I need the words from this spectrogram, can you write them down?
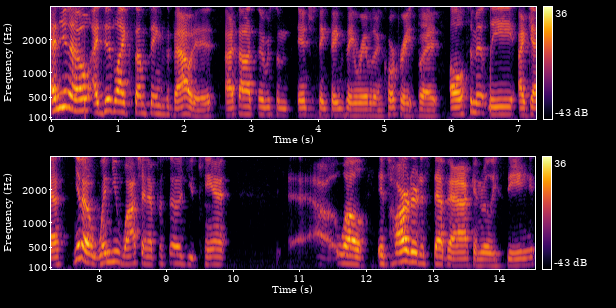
And you know, I did like some things about it. I thought there were some interesting things they were able to incorporate, but ultimately, I guess you know when you watch an episode, you can't. Uh, well, it's harder to step back and really see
